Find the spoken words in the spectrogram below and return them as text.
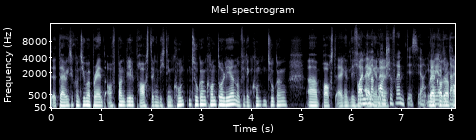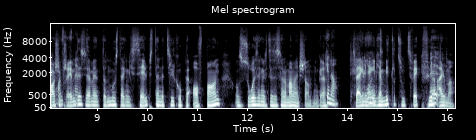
Direct-to-Consumer-Brand aufbauen will, brauchst du eigentlich den Kundenzugang kontrollieren und für den Kundenzugang äh, brauchst du eigentlich Vor allem, eigene, wenn man branchenfremd ist, ja. Weil gerade ja branchenfremd ist, ja, wenn, dann musst du eigentlich selbst deine Zielgruppe aufbauen und so ist eigentlich dieses Salamama entstanden, gell? Genau. Das war eigentlich, eigentlich ein Mittel zum Zweck für äh, Alma.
